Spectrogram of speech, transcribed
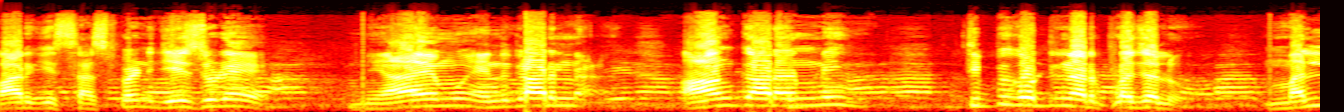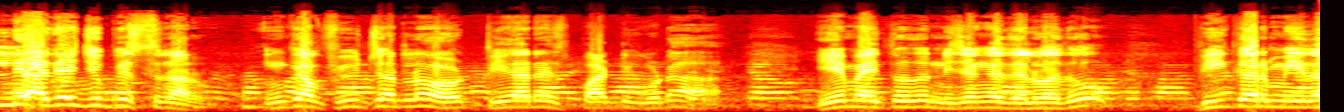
వారికి సస్పెండ్ చేసుడే న్యాయము ఎందుకంటే అహంకారాన్ని తిప్పికొట్టినారు ప్రజలు. మళ్ళీ అదే చూపిస్తున్నారు. ఇంకా ఫ్యూచర్లో టీఆర్ఎస్ పార్టీ కూడా ఏమవుతుందో నిజంగా తెలియదు స్పీకర్ మీద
